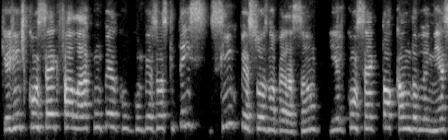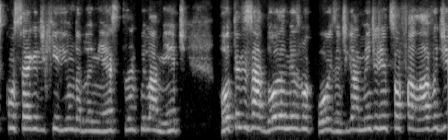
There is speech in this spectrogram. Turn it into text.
que a gente consegue falar com, com pessoas que têm cinco pessoas na operação e ele consegue tocar um WMS, consegue adquirir um WMS tranquilamente. Roteirizador é a mesma coisa. Antigamente a gente só falava de,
